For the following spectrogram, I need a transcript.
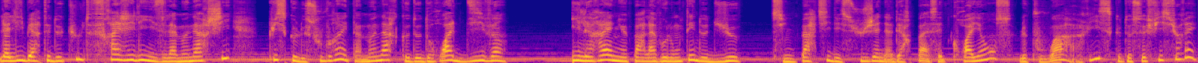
la liberté de culte fragilise la monarchie puisque le souverain est un monarque de droit divin. Il règne par la volonté de Dieu. Si une partie des sujets n'adhère pas à cette croyance, le pouvoir risque de se fissurer.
